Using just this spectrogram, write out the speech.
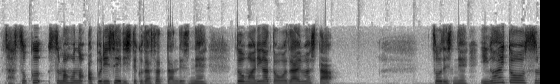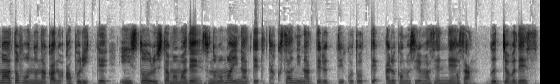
早速、スマホのアプリ整理してくださったんですね。どうもありがとうございました。そうですね。意外とスマートフォンの中のアプリってインストールしたままでそのままになっててたくさんになってるっていうことってあるかもしれませんね。おさん、グッジョブです。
